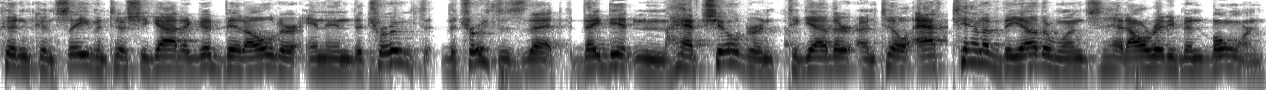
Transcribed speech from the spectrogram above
couldn't conceive until she got a good bit older. And in the truth, the truth is that they didn't have children together until after 10 of the other ones had already been born.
